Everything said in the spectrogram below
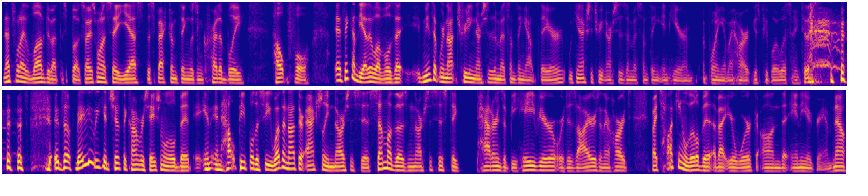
that's what I loved about this book. So I just want to say, yes, the spectrum thing was incredibly helpful. I think on the other level is that it means that we're not treating narcissism as something out there. We can actually treat narcissism as something in here. I'm, I'm pointing at my heart because people are listening to that. and so maybe we could shift the conversation a little bit and, and help people to see whether or not they're actually narcissists. Some of those narcissistic patterns of behavior or desires in their hearts by talking a little bit about your work on the Enneagram. Now,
